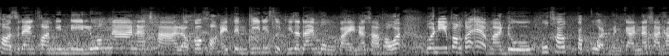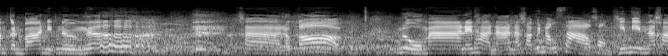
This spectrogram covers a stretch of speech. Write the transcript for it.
ขอแสดงความยินดีล่วงหน้านะคะ แล้วก็ขอให้เต็มที่ที่สุดที่จะได้มงไปนะคะ เพราะว่าวันนี้ฟองก็แอบมาดูผู้เข้าประกวดเหมือนกันนะคะทำกันบ้านนิดนึง ค่ะ แล้วก็หนูมาในฐานะนะคะเป็นน้องสาวของพี่มินนะคะ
